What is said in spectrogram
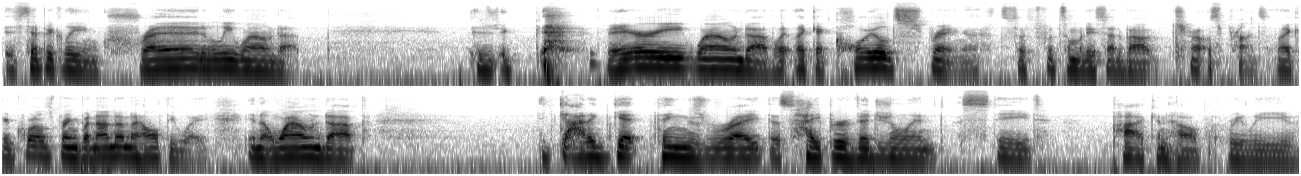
is typically incredibly wound up. Very wound up, like, like a coiled spring. That's what somebody said about Charles Bronson. Like a coiled spring, but not in a healthy way. In a wound up, you got to get things right, this hyper vigilant state pot can help relieve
